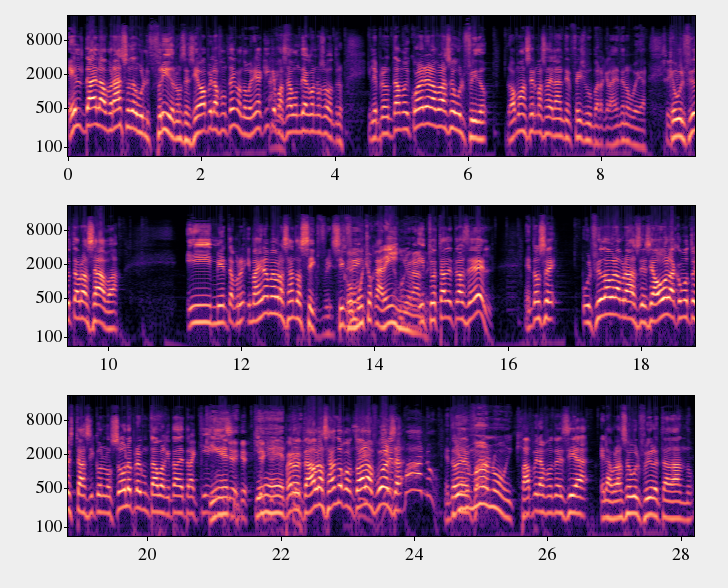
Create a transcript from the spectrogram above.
él da el abrazo de Wilfrido. Nos decía Papi Lafontaine cuando venía aquí, que pasaba un día con nosotros. Y le preguntamos, ¿y cuál era el abrazo de Wilfrido? Lo vamos a hacer más adelante en Facebook para que la gente nos vea. Sí. Que Wilfrido te abrazaba. Y mientras, imagíname abrazando a Siegfried. Siegfried Con mucho cariño. y tú estás detrás de él. Entonces, Wilfrido daba el abrazo y decía, hola, ¿cómo tú estás? Y con los ojos le preguntaba al que está detrás quién, ¿Quién es. es? este? ¿Quién es este? Pero te estaba abrazando con toda la fuerza. Entonces, Mi hermano. Papi Lafontaine decía, el abrazo de Wilfrido le está dando.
